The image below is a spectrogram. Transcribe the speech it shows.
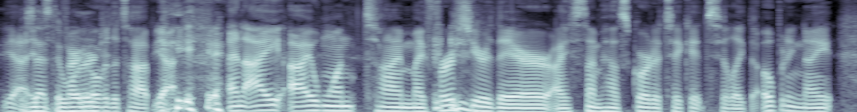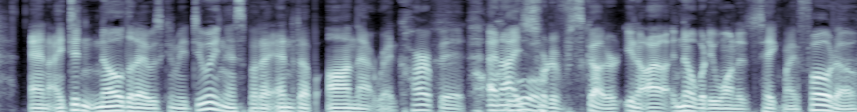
Yeah. Is that the word? over the top. Yeah. Yeah. And I, I one time, my first year there, I somehow scored a ticket to like the opening night, and I didn't know that I was going to be doing this, but I ended up on that red carpet, and I cool. sort of scuttered. You know, I, nobody wanted to take my photo,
